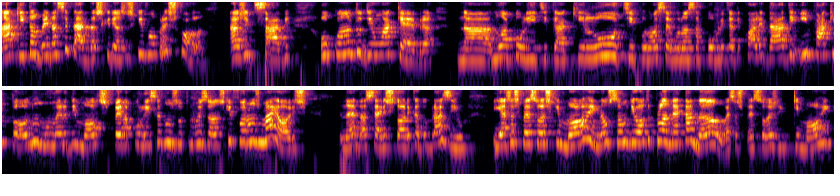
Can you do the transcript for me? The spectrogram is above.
aqui também da cidade, das crianças que vão para a escola. A gente sabe o quanto de uma quebra na, numa política que lute por uma segurança pública de qualidade impactou no número de mortes pela polícia nos últimos anos, que foram os maiores né, da série histórica do Brasil. E essas pessoas que morrem não são de outro planeta, não. Essas pessoas que morrem,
